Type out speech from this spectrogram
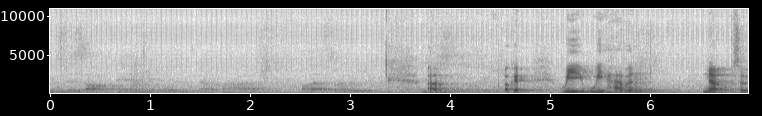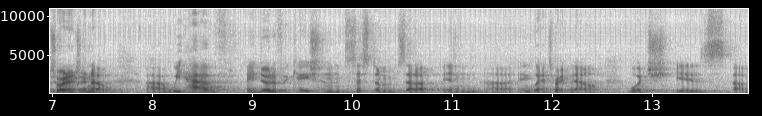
used this often, or, you know, uh, all that sort of. Um, interesting information? Okay, we, we haven't, no. So short answer, no. Uh, we have a notification system set up in, uh, in Glance right now, which is um,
